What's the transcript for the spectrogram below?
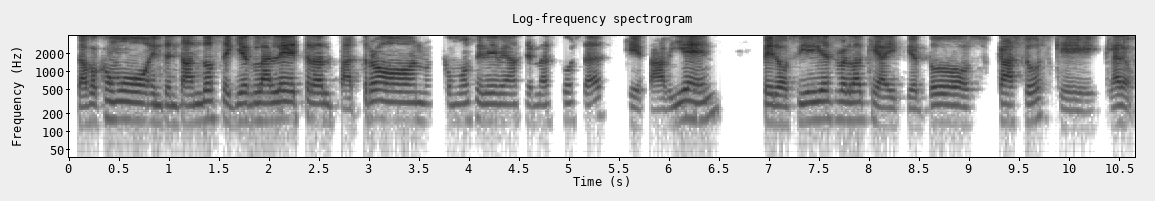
estaba como intentando seguir la letra, el patrón, cómo se deben hacer las cosas, que está bien, pero sí es verdad que hay ciertos casos que, claro,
